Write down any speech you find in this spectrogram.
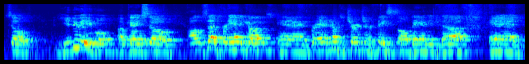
So you do evil. Okay, so all of a sudden Fernanda comes, and Fernanda comes to church, and her face is all bandaged up. And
